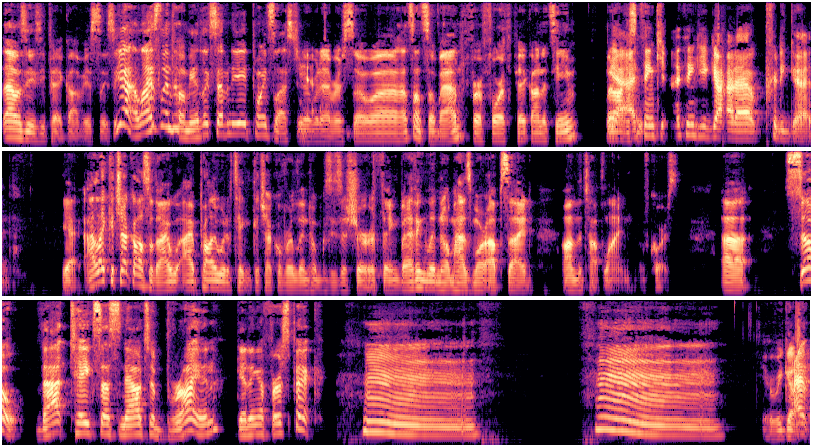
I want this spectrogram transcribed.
that was an easy pick, obviously. So yeah, Elias Lindholm. He had like 78 points last year or whatever. So uh, that's not so bad for a fourth pick on a team. But yeah, I think I think you got out pretty good. Yeah, I like Tkachuk also though. I, I probably would have taken Tkachuk over Lindholm because he's a surer thing, but I think Lindholm has more upside on the top line, of course. Uh, so that takes us now to Brian getting a first pick. Hmm. Hmm. Here we go. I,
